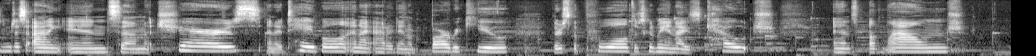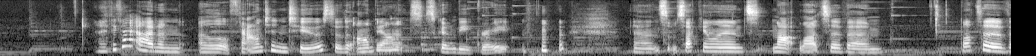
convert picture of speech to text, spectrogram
I'm just adding in some chairs and a table, and I added in a barbecue. There's the pool, there's gonna be a nice couch and a lounge. And I think I added a little fountain too, so the ambiance is gonna be great. and some succulents, not lots of um, lots of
